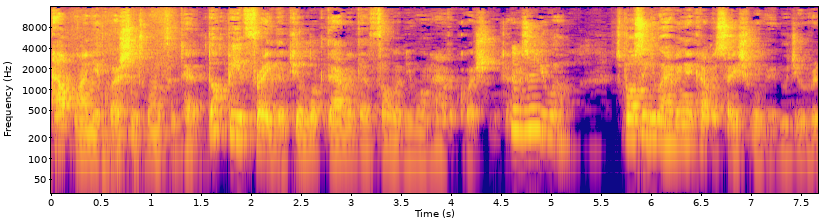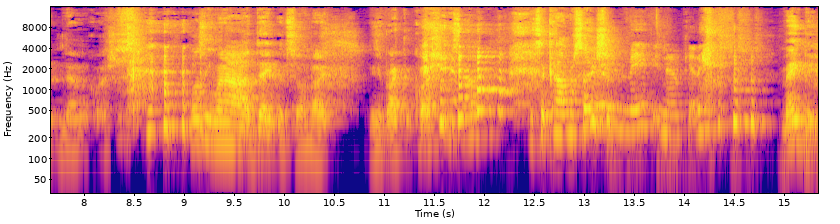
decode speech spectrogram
outline your questions one through ten. Don't be afraid that you'll look down at that phone and you won't have a question to ask. You will. Supposing you were having a conversation with me, would you have written down the question? Supposing you went on a date with somebody, and you write the questions down? It's a conversation. Maybe. No, I'm kidding. Maybe.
